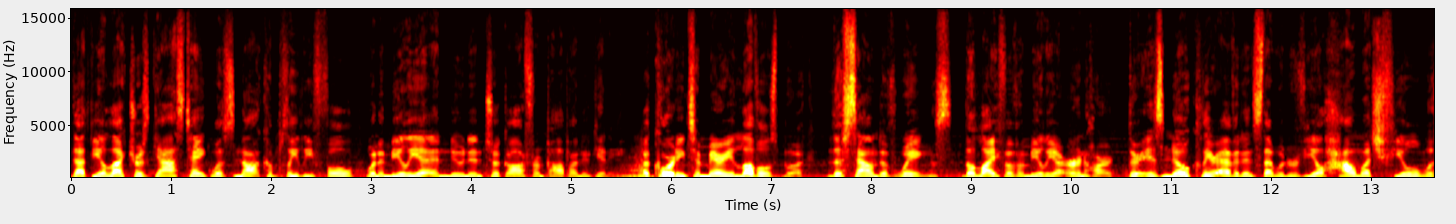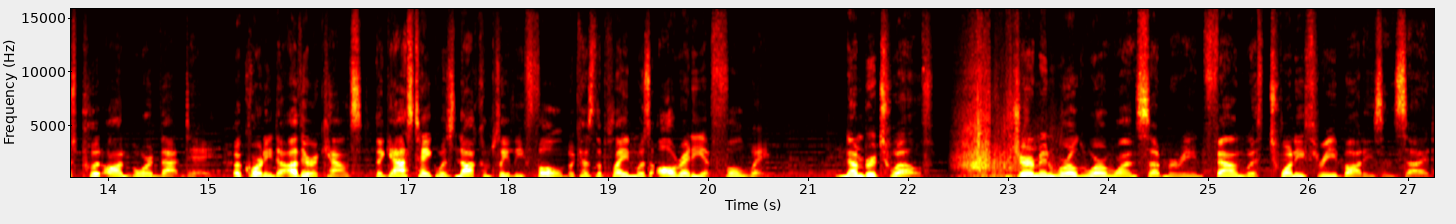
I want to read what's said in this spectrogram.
that the Electra's gas tank was not completely full when Amelia and Noonan took off from Papua New Guinea. According to Mary Lovell's book, The Sound of Wings, The Life of Amelia Earhart, there is no clear evidence that would reveal how much fuel was put on board that day. According to other accounts, the gas tank was not completely full because the plane was already at full weight. Number 12. German World War I submarine found with 23 bodies inside.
